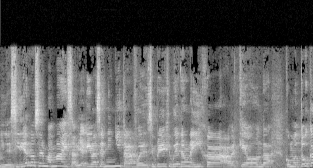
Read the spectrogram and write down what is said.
y decidiendo ser mamá, y sabía que iba a ser niñita, fue, siempre dije, voy a tener una hija, a ver qué onda, cómo toca.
